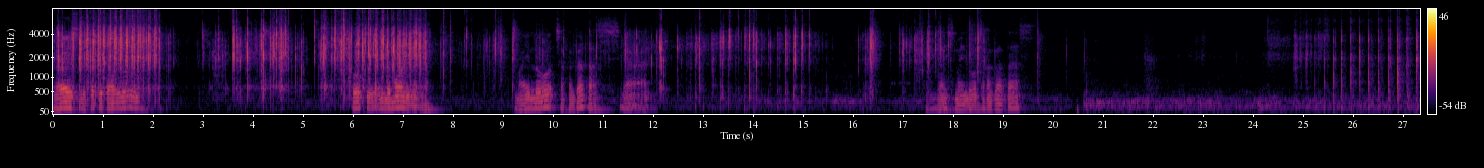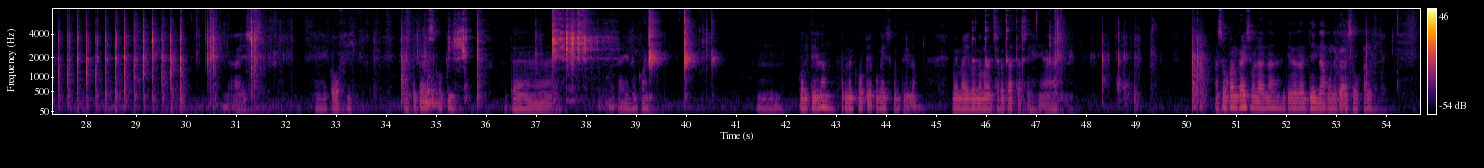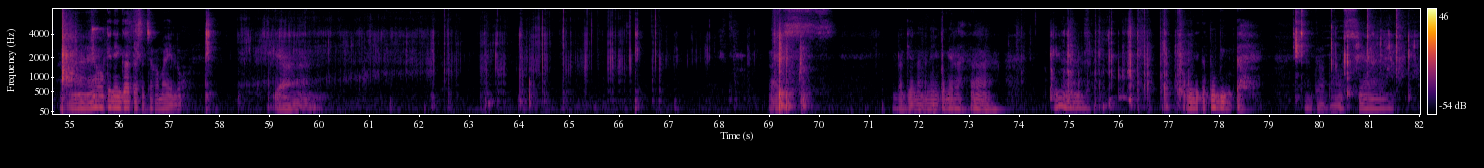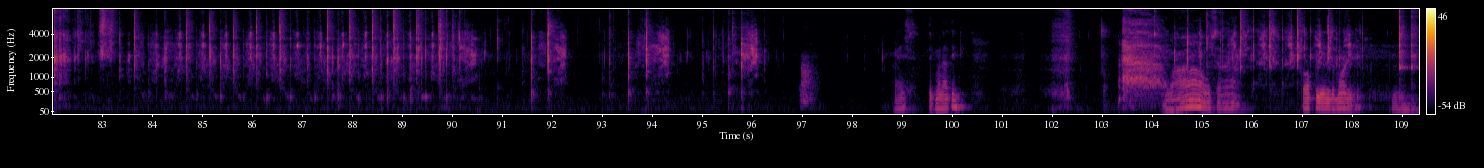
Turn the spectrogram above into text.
Guys, magkape tayo. Coffee in the morning. Milo at saka gatas. Yan guys, Milo at saka gatas. Guys. Eh, coffee. Coffee guys, coffee. At uh, kuha tayo ng kwan. Hmm, konti lang. Pag nag-coffee ako guys, konti lang. May Milo naman at saka gatas eh. Yan. Asukal guys, wala na. Hindi na, hindi na ako nag-aasukal. Ah, okay na yung gatas at saka Milo. Yan. Guys. Lagyan ng ano yung camera. Okay na. Mainit na tubig. Ah. Tapos yan. Guys, tikman natin. Wow, sarap. Coffee in the morning. Hmm.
